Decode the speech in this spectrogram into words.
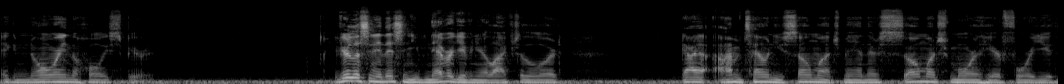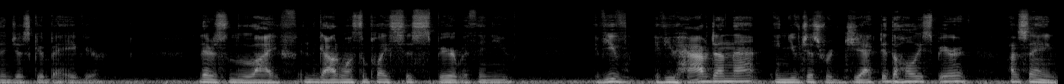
ignoring the Holy Spirit. If you're listening to this and you've never given your life to the Lord, guy, I'm telling you so much, man. There's so much more here for you than just good behavior. There's life, and God wants to place His Spirit within you. If you've if you have done that and you've just rejected the Holy Spirit, I'm saying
